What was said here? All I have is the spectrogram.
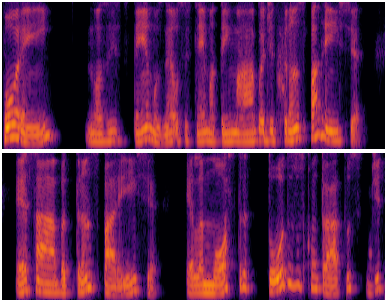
Porém, nós temos, né, o sistema tem uma aba de transparência. Essa aba transparência, ela mostra todos os contratos de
